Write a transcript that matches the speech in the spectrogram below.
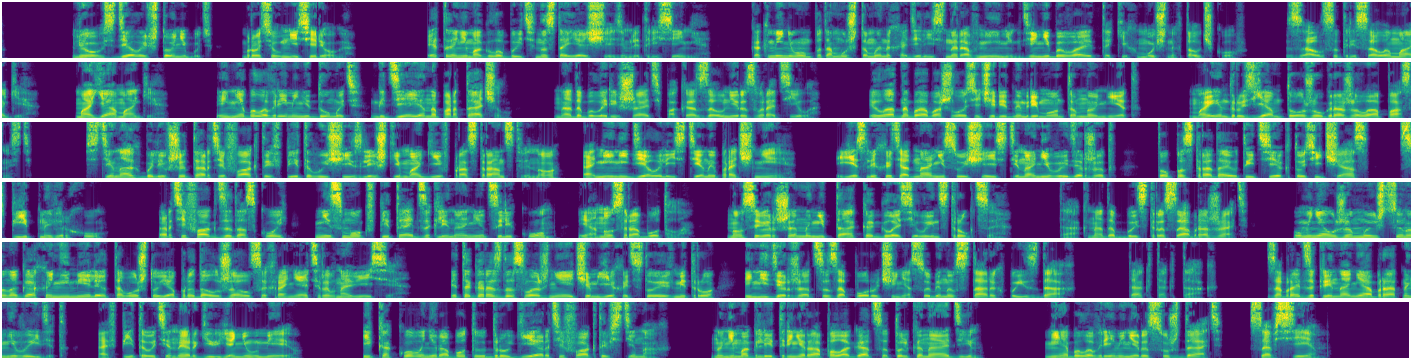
«Лех, сделай что-нибудь», — бросил мне Серега. Это не могло быть настоящее землетрясение. Как минимум потому, что мы находились на равнине, где не бывает таких мощных толчков. Зал сотрясала магия. Моя магия. И не было времени думать, где я напортачил. Надо было решать, пока зал не разворотило. И ладно бы обошлось очередным ремонтом, но нет. Моим друзьям тоже угрожала опасность. В стенах были вшиты артефакты, впитывающие излишки магии в пространстве, но они не делали стены прочнее. Если хоть одна несущая стена не выдержит, то пострадают и те, кто сейчас спит наверху. Артефакт за доской не смог впитать заклинание целиком, и оно сработало. Но совершенно не так, как гласила инструкция. Так, надо быстро соображать. У меня уже мышцы на ногах онемели от того, что я продолжал сохранять равновесие. Это гораздо сложнее, чем ехать стоя в метро и не держаться за поручень, особенно в старых поездах. Так, так, так. Забрать заклинание обратно не выйдет, а впитывать энергию я не умею. И какого не работают другие артефакты в стенах? Но не могли тренера полагаться только на один. Не было времени рассуждать. Совсем.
